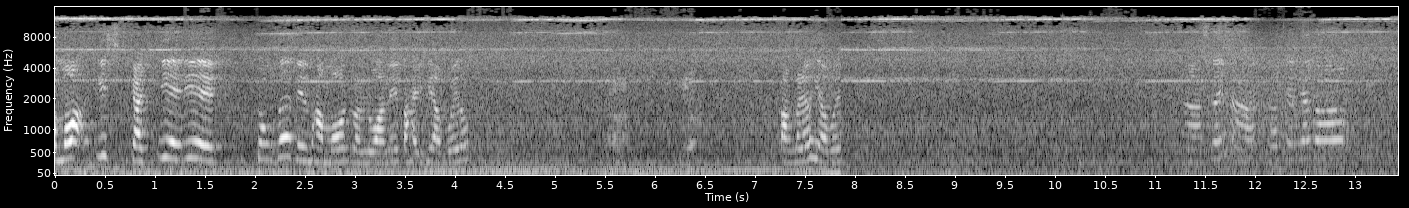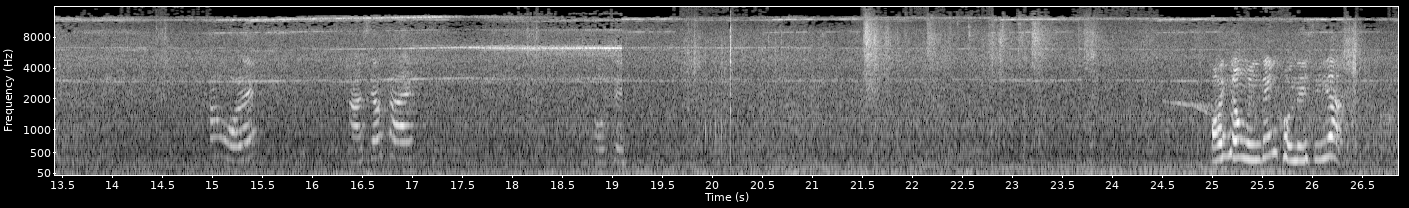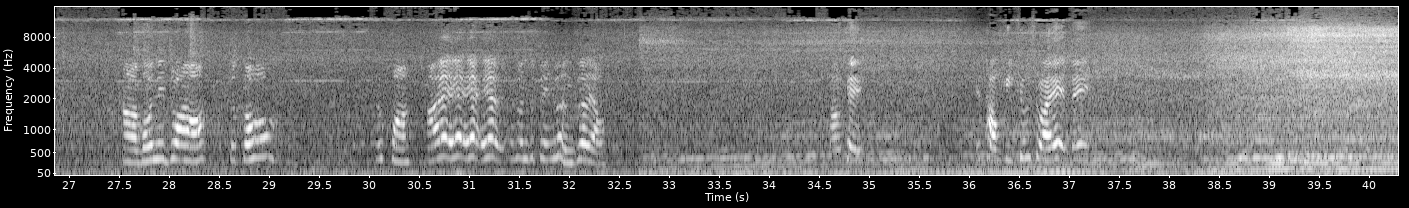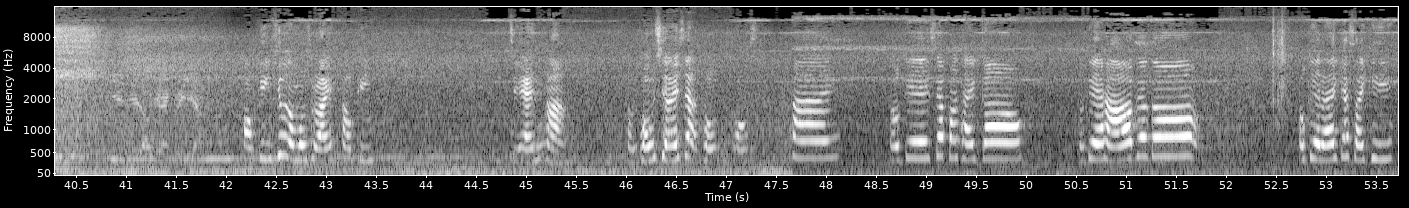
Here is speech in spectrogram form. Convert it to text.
呢啲頭毛，呢格呢呢種得點頭毛亂亂你擺喺入位咯，啊，你啊。放個了入位。啊，所以啊，我現在都看我嘞，啊，小開，OK。我向面頂看你試啊，啊，冇你抓哦，這個好，你看，啊，哎哎哎哎，他們這邊又很热了。OK，你頭皮抽出來，你这这老边可以啊。頭頸抽有冇出來？頭頸，接 N 哈，頭頭起来一下，頭頭開，OK，下巴抬高，OK，好，不要動，OK，來加塞氣，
